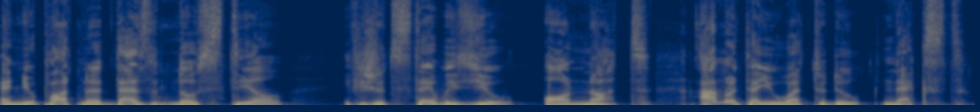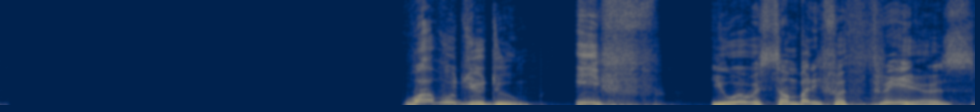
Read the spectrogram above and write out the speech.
and your partner doesn't know still if he should stay with you or not. I'm going to tell you what to do next. What would you do if you were with somebody for three years,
